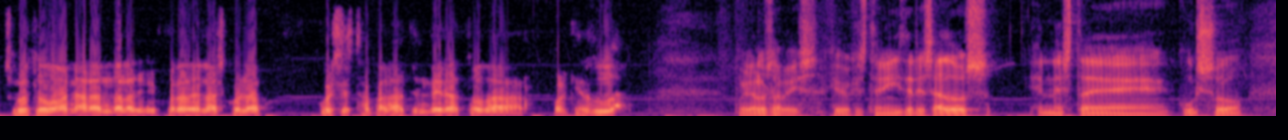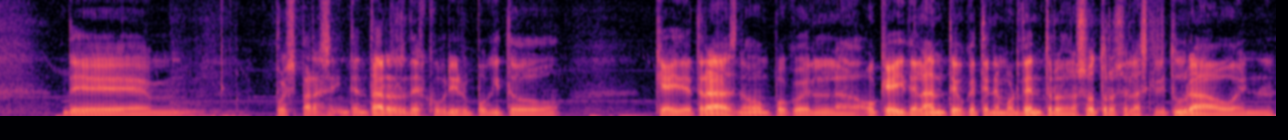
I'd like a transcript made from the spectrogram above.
sobre todo Ana Aranda, la directora de la escuela, pues está para atender a toda cualquier duda. Pues ya lo sabéis, creo que estén interesados en este curso de pues para intentar descubrir un poquito qué hay detrás, ¿no? Un poco en la, o qué hay delante o qué tenemos dentro de nosotros en la escritura o en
